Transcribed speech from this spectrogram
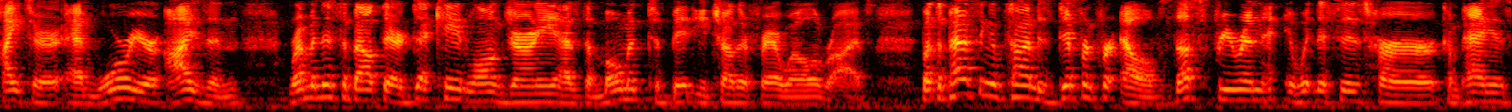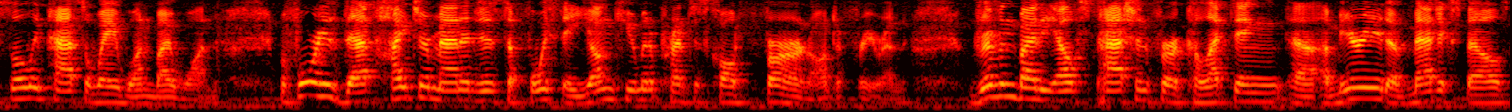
Heiter, and warrior Eisen reminisce about their decade long journey as the moment to bid each other farewell arrives. But the passing of time is different for elves, thus, Frieren witnesses her companions slowly pass away one by one. Before his death, Heiter manages to foist a young human apprentice called Fern onto Frieren. Driven by the elf's passion for collecting uh, a myriad of magic spells,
